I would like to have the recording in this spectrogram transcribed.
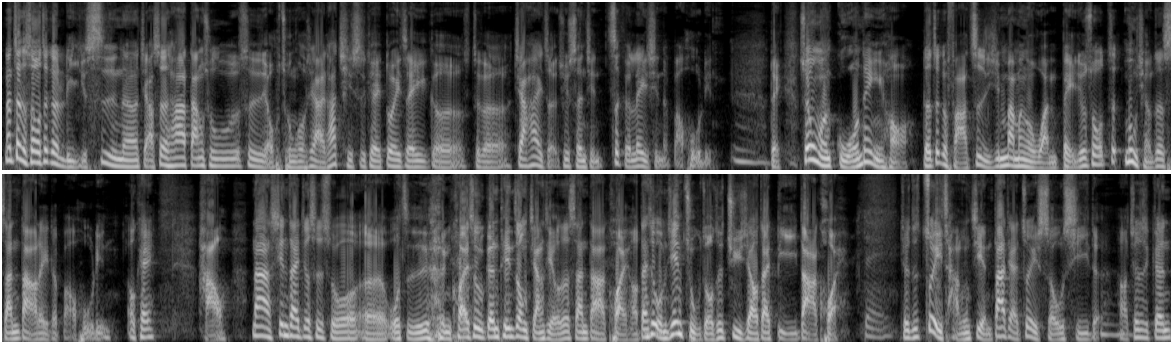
那这个时候这个李四呢，假设他当初是有存活下来，他其实可以对这一个这个加害者去申请这个类型的保护令。嗯，对，所以我们国内哈的这个法制已经慢慢的完备，就是说这目前有这三大类的保护令。OK，好，那现在就是说，呃，我只是很快速跟听众讲解有这三大块哈，但是我们今天主轴是聚焦在第一大块。对，就是最常见、大家也最熟悉的啊，就是跟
